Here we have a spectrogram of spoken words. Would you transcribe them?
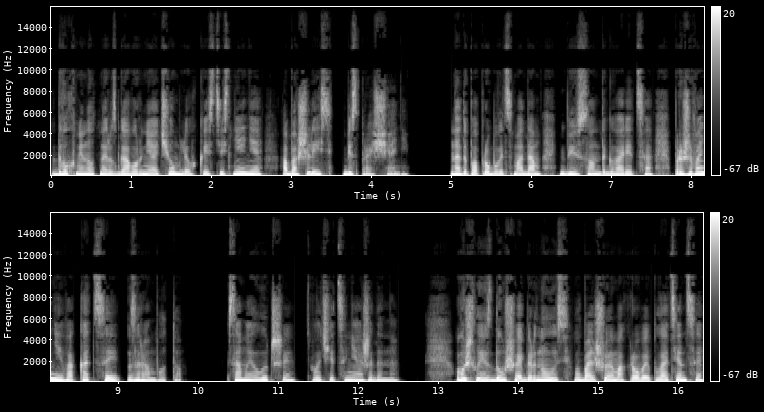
Двухминутный разговор ни о чем, легкое стеснение, обошлись без прощаний. Надо попробовать с мадам Бюйсон договориться. Проживание вакации за работу. Самое лучшее случится неожиданно. Вышла из душа, обернулась в большое махровое полотенце,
